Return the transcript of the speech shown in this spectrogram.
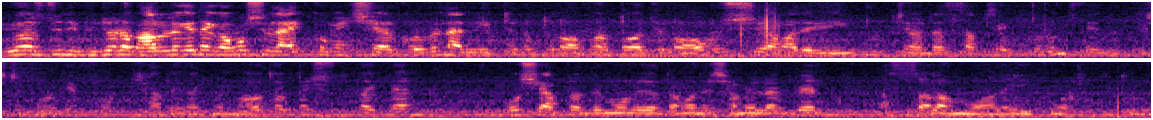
ভিউয়ার্স যদি ভিডিওটা ভালো লেগে থাকে, অবশ্যই লাইক কমেন্ট শেয়ার করবেন। আর নিত্য নতুন অফার পাওয়ার জন্য অবশ্যই আমাদের ইউটিউব চ্যানেলটা সাবস্ক্রাইব করুন। ফেসবুক পেজটা করে দিয়ে সাথে রাখবেন ভালো থাকবেন, সুস্থ থাকবেন। অবশ্যই আপনাদের মনে যাতে আমাদের সামনে রাখবেন। আসসালামু আলাইকুম রহমতুল্লাহ।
